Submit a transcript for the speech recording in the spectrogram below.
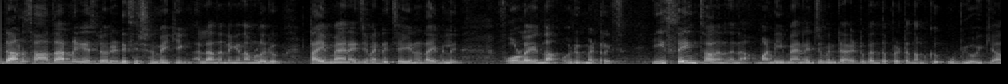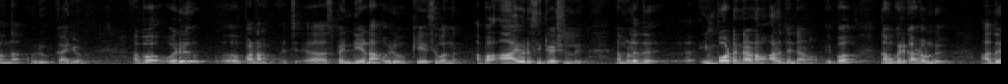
ഇതാണ് സാധാരണ കേസിൽ ഒരു ഡിസിഷൻ മേക്കിംഗ് അല്ലാന്നുണ്ടെങ്കിൽ നമ്മളൊരു ടൈം മാനേജ്മെന്റ് ചെയ്യുന്ന ടൈമിൽ ഫോളോ ചെയ്യുന്ന ഒരു മെട്രിക്സ് ഈ സെയിം സാധനം തന്നെ മണി മാനേജ്മെന്റായിട്ട് ബന്ധപ്പെട്ട് നമുക്ക് ഉപയോഗിക്കാവുന്ന ഒരു കാര്യമാണ്. അപ്പോൾ ഒരു പണം സ്പെൻഡ് ചെയ്യണ ഒരു കേസ് വന്ന്. അപ്പോൾ ആ ഒരു സിറ്റുവേഷനിൽ നമ്മളിത് ഇമ്പോർട്ടന്റ് ആണോ അർജന്റ് ആണോ? ഇപ്പോൾ നമുക്കൊരു കടമുണ്ട്. അത്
